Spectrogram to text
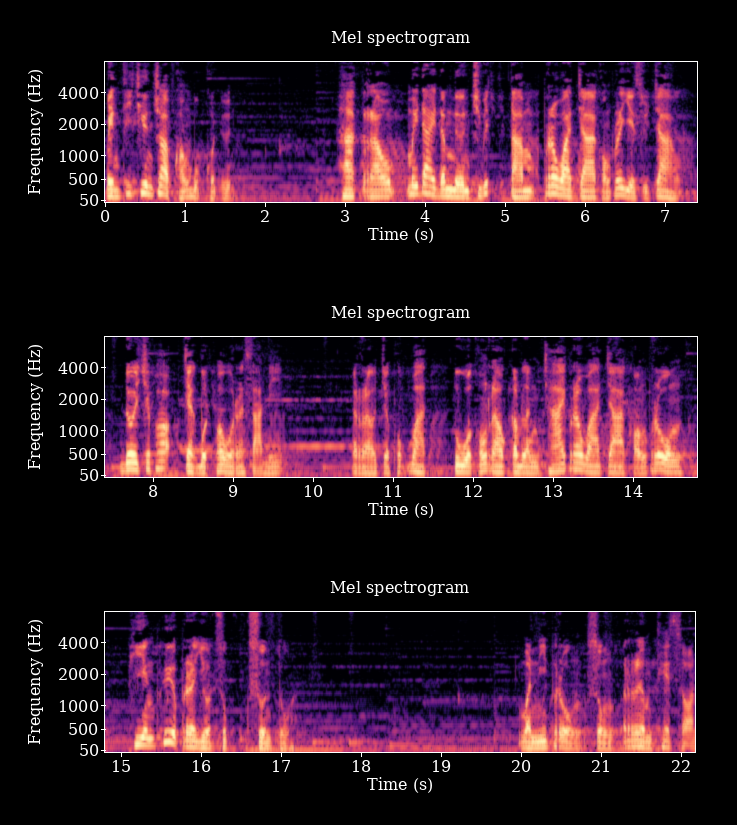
เป็นที่ชื่นชอบของบุคคลอื่น หากเราไม่ได้ดำเนินชีวิตตามพระวาจาของพระเยซูเจ้า โดยเฉพาะจากบทพระวรสารนี้ เราจะพบว่าตัวของเรากำลังใช้พระวาจาของพระองค์ เพียงเพื่อประโยชน์สุขส่วนตัว วันนี้พระองค์ทรงเริ่มเทศสอน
